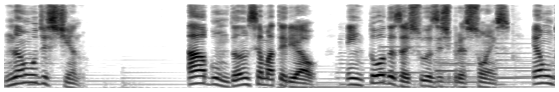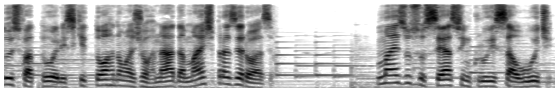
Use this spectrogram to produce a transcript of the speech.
não o destino. A abundância material, em todas as suas expressões, é um dos fatores que tornam a jornada mais prazerosa. Mas o sucesso inclui saúde,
